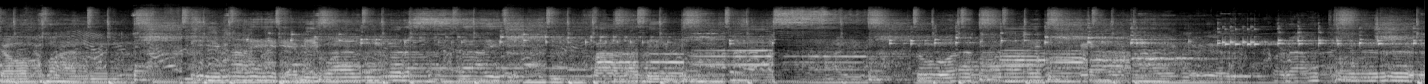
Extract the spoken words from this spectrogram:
ดอเธอจอมวันที่ไม่มีวันรักใครฟ้าดินตัวตายไม่หายรักเธอ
